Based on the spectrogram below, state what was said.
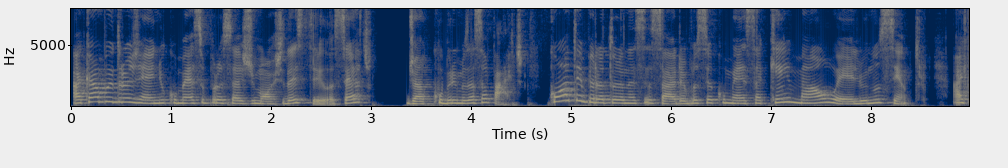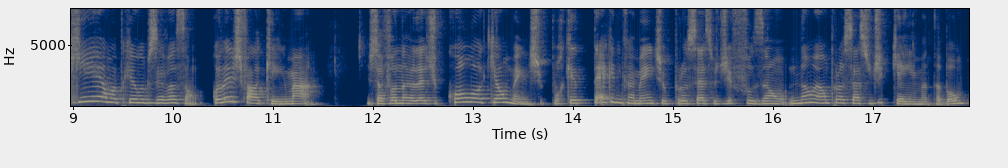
Acaba o hidrogênio, começa o processo de morte da estrela, certo? Já cobrimos essa parte. Com a temperatura necessária, você começa a queimar o hélio no centro. Aqui é uma pequena observação. Quando a gente fala queimar, a gente está falando, na verdade, coloquialmente, porque tecnicamente o processo de fusão não é um processo de queima, tá bom?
